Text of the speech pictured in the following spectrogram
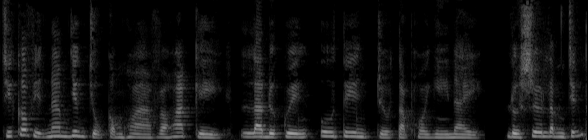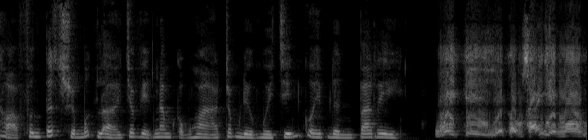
chỉ có Việt Nam Dân Chủ Cộng Hòa và Hoa Kỳ là được quyền ưu tiên triệu tập hội nghị này. Luật sư Lâm Chấn Thọ phân tích sự bất lợi cho Việt Nam Cộng Hòa trong Điều 19 của Hiệp định Paris. Hoa Kỳ và Cộng sản Việt Nam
